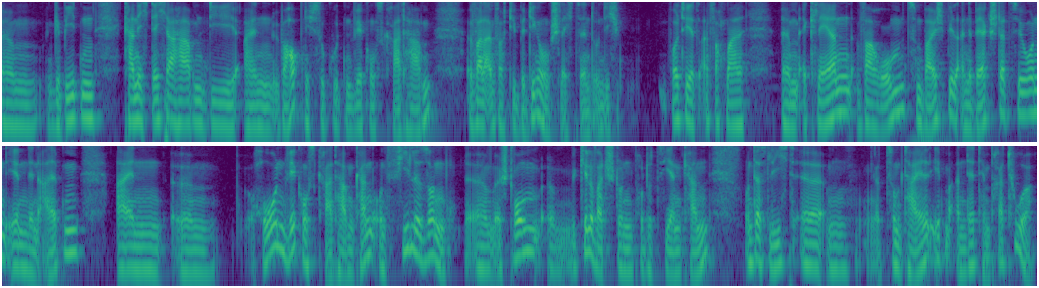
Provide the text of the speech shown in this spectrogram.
ähm, Gebieten kann ich Dächer haben, die einen überhaupt nicht so guten Wirkungsgrad haben, weil einfach die Bedingungen schlecht sind. Und ich wollte jetzt einfach mal ähm, erklären, warum zum Beispiel eine Bergstation in den Alpen ein ähm, hohen Wirkungsgrad haben kann und viele Sonnenstrom, ähm, äh, Kilowattstunden produzieren kann. Und das liegt äh, zum Teil eben an der Temperatur.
